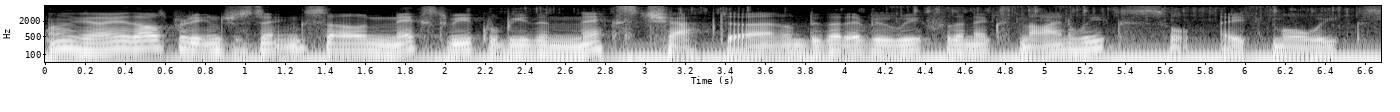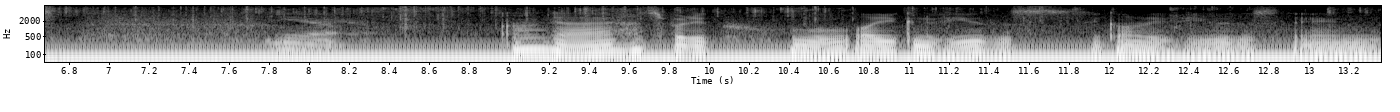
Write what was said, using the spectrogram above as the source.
Okay, that was pretty interesting. So next week will be the next chapter, and I'll do that every week for the next nine weeks or eight more weeks. Yeah. Okay, that's pretty cool. Oh, you can view this. You can't really view this thing.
